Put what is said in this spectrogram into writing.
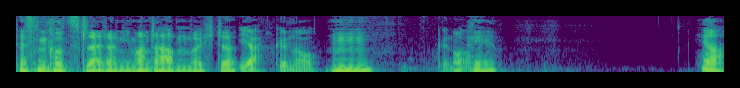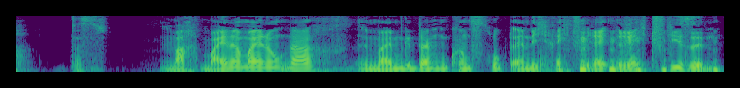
dessen Kunst leider niemand haben möchte. Ja, genau. Mhm. genau. Okay. Ja. Das macht meiner Meinung nach in meinem Gedankenkonstrukt eigentlich recht, re recht viel Sinn.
